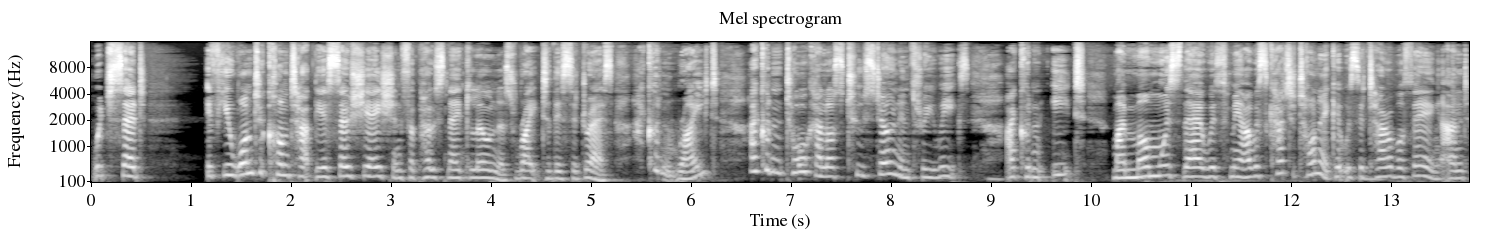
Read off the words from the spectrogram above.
which said, if you want to contact the Association for Postnatal Illness, write to this address. I couldn't write. I couldn't talk. I lost two stone in three weeks. I couldn't eat. My mum was there with me. I was catatonic. It was a terrible thing. And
